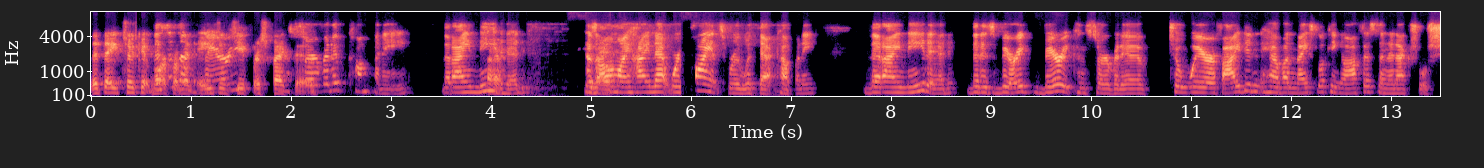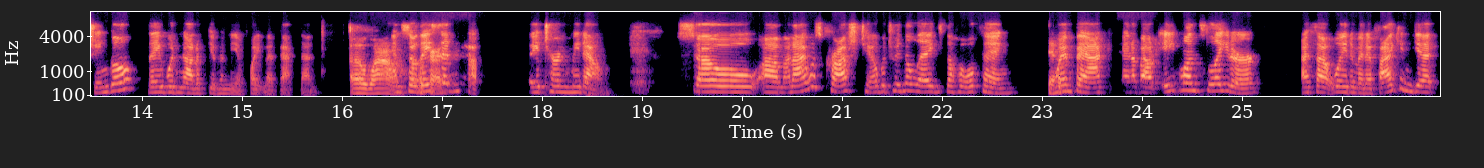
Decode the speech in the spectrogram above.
that they took it more from an agency perspective conservative company that i uh-huh. needed because all my high net worth clients were with that company that I needed that is very, very conservative to where if I didn't have a nice looking office and an actual shingle, they would not have given me appointment back then. Oh, wow. And so they okay. said no, they turned me down. So, um, and I was crushed, tail between the legs, the whole thing. Yeah. Went back, and about eight months later, I thought, wait a minute, if I can get,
